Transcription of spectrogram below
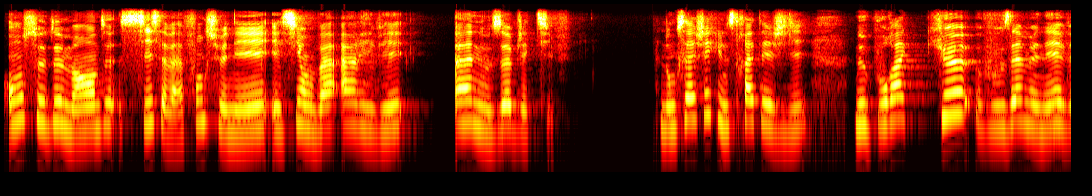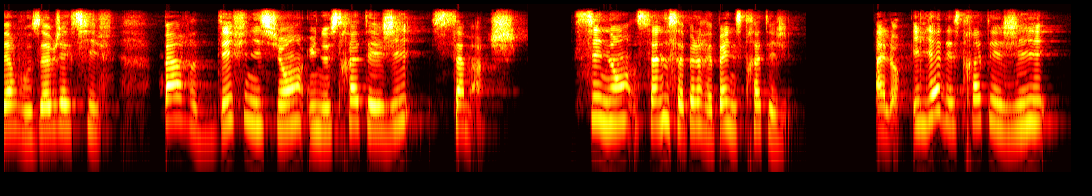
On se demande si ça va fonctionner et si on va arriver à nos objectifs. Donc sachez qu'une stratégie ne pourra que vous amener vers vos objectifs. Par définition, une stratégie, ça marche. Sinon, ça ne s'appellerait pas une stratégie. Alors, il y a des stratégies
